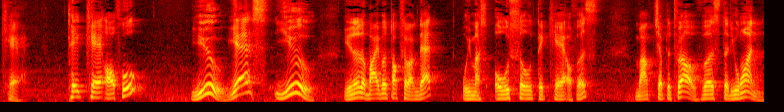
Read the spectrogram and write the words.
care. Take care of who? You. Yes, you. You know the Bible talks about that. We must also take care of us. Mark chapter 12, verse 31.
